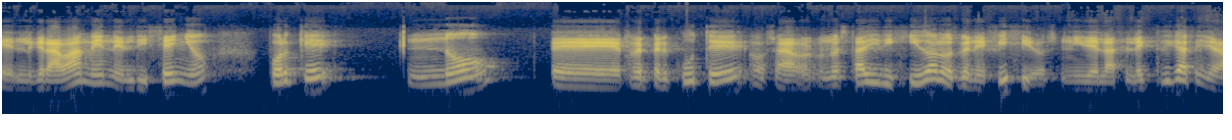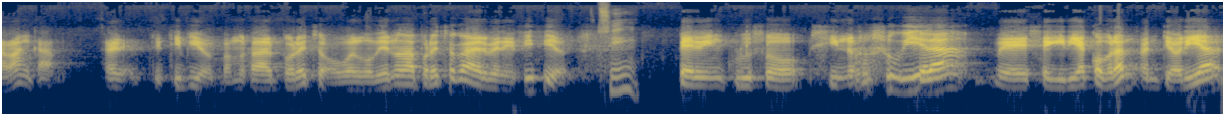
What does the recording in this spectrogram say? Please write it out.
el gravamen, el diseño, porque no eh, repercute, o sea, no está dirigido a los beneficios ni de las eléctricas ni de la banca. En principio, vamos a dar por hecho, o el gobierno da por hecho que va a haber beneficios. Sí pero incluso si no los hubiera, eh, seguiría cobrando. En teoría,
